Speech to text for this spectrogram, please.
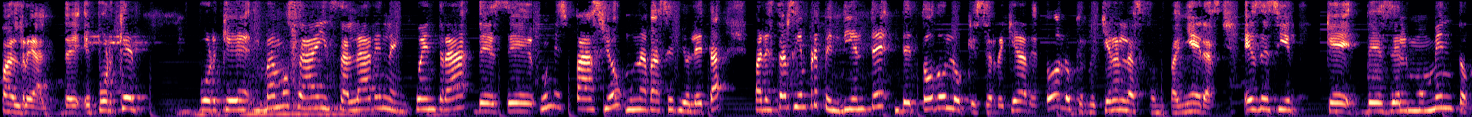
para el real. De, ¿Por qué? Porque vamos a instalar en la encuentra desde un espacio, una base violeta, para estar siempre pendiente de todo lo que se requiera, de todo lo que requieran las compañeras. Es decir, que desde el momento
